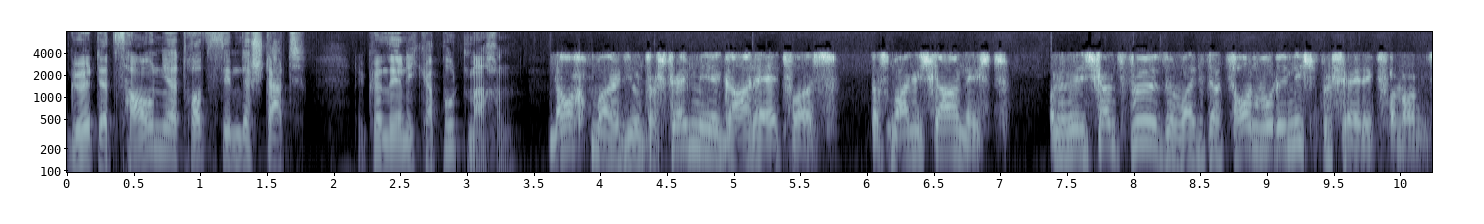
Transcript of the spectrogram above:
gehört der Zaun ja trotzdem der Stadt. Den können Sie ja nicht kaputt machen. Nochmal, die unterstellen mir gerade etwas. Das mag ich gar nicht. Und dann werde ich ganz böse, weil dieser Zaun wurde nicht beschädigt von uns.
